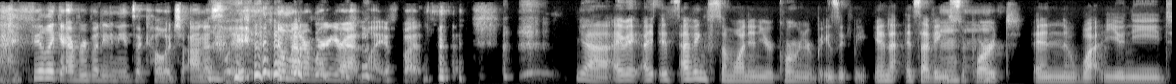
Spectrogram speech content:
i feel like everybody needs a coach honestly no matter where you're at in life but yeah I, I, it's having someone in your corner basically and it's having mm-hmm. support in what you need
